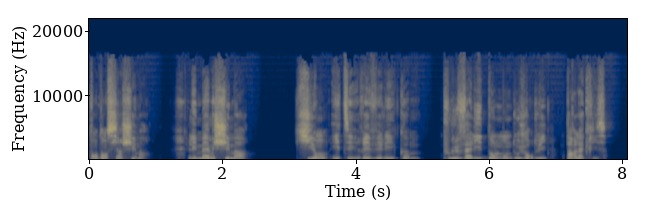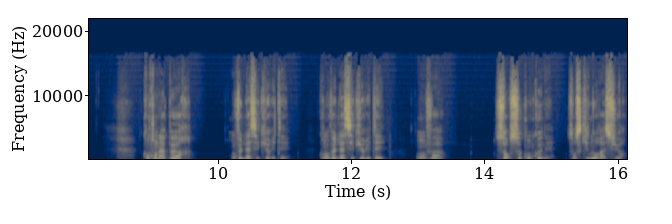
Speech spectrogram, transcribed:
dans d'anciens schémas. Les mêmes schémas qui ont été révélés comme plus valides dans le monde d'aujourd'hui par la crise. Quand on a peur, on veut de la sécurité. Quand on veut de la sécurité, on va sur ce qu'on connaît sur ce qui nous rassure.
